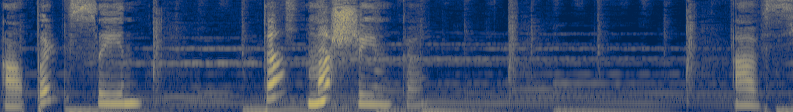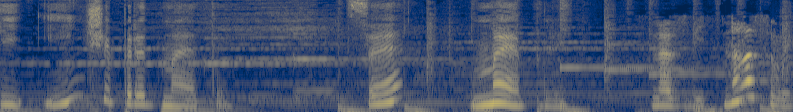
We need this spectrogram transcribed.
апельсин та машинка. А всі інші предмети це меблі. Назвіть назви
